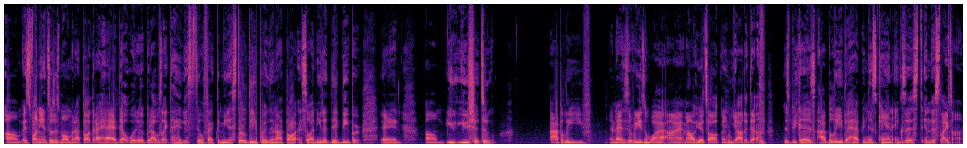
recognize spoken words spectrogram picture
um, it's funny until this moment, I thought that I had dealt with it, but I was like, dang, it's still affecting me. It's still deeper than I thought. And so I need to dig deeper. And um, you, you should too. I believe, and that is the reason why I am out here talking y'all to death, is because I believe that happiness can exist in this lifetime.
